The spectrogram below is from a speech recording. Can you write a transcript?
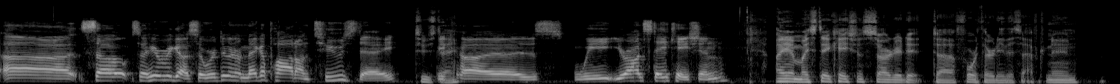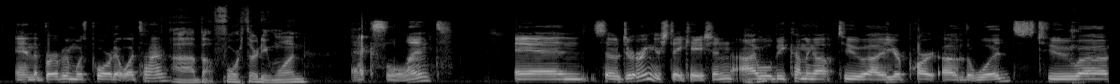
Uh, so so here we go. So we're doing a megapod on Tuesday. Tuesday because we you're on staycation. I am. My staycation started at uh, four thirty this afternoon. And the bourbon was poured at what time? Uh, about four thirty one. Excellent. And so during your staycation, mm-hmm. I will be coming up to uh, your part of the woods to uh,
